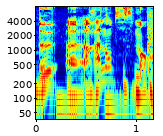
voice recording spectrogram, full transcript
de euh, ralentissement.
